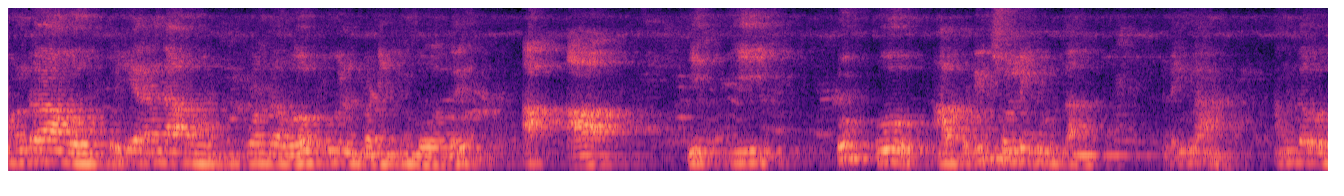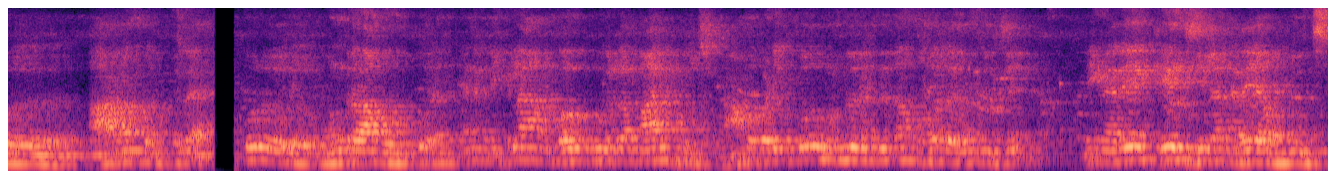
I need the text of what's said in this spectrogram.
ஒன்றாம் வகுப்பு இரண்டாம் வகுப்பு போன்ற வகுப்புகள் படிக்கும்போது அ ஆ இ இ உ உ அப்படின்னு சொல்லி கொடுத்தாங்க. இல்லைங்களா? அந்த ஒரு ஆரம்பத்துல ஒரு ஒன்றாம் வகுப்பு ஏன்னா இன்னைக்கெல்லாம் வகுப்புகள்லாம் மாறி போச்சு நாம படிக்கும்போது ஒன்று ரெண்டு தான் முதல்ல இருந்துச்சு. நீங்க நிறைய கேஜிலாம் நிறைய வந்துருச்சு.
